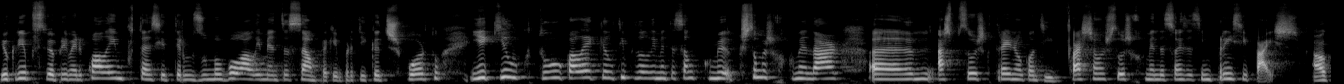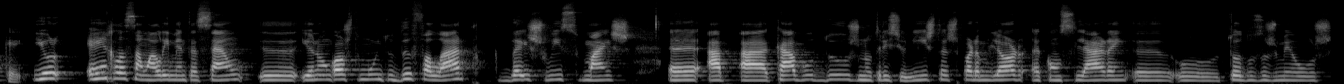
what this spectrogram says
Eu queria perceber primeiro qual é a importância de termos uma boa alimentação para quem pratica desporto e aquilo que tu, qual é aquele tipo de alimentação que costumas recomendar uh, às pessoas que treinam contigo. Quais são as tuas recomendações assim principais? Ok, eu em relação à alimentação, eh, eu não gosto muito de falar porque deixo isso mais uh, a, a, cabo dos nutricionistas para melhor aconselharem uh, o, todos os meus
